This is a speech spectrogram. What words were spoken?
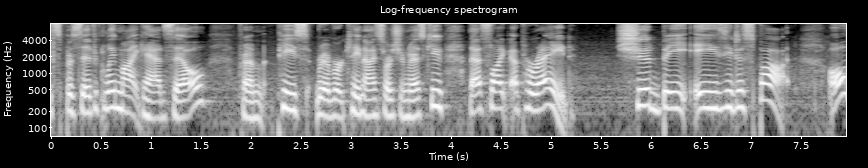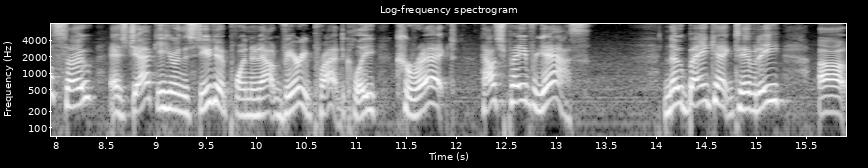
specifically Mike Hadsell from Peace River Canine Search and Rescue, that's like a parade. Should be easy to spot. Also, as Jackie here in the studio pointed out, very practically correct. How's she paying for gas? No bank activity, uh,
